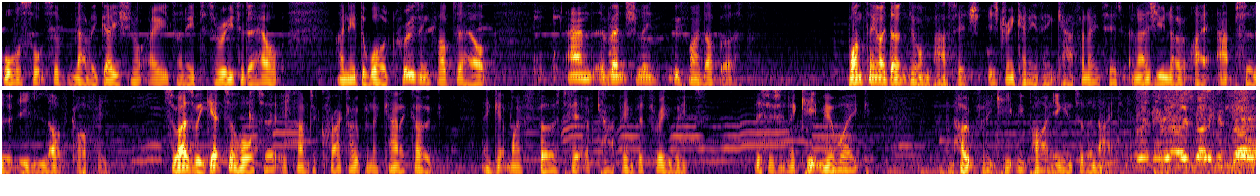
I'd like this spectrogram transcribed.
all sorts of navigational aids, I need Teresa to help, I need the World Cruising Club to help, and eventually we find our berth. One thing I don't do on passage is drink anything caffeinated, and as you know, I absolutely love coffee. So as we get to Horta, it's time to crack open a can of Coke and get my first hit of caffeine for three weeks. This is going to keep me awake and hopefully keep me partying into the night. Ruby Rose, rally control.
